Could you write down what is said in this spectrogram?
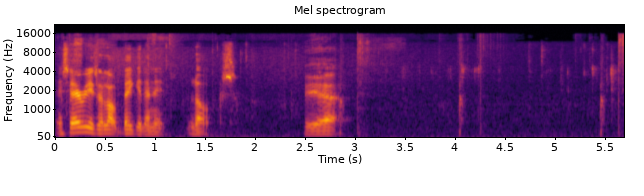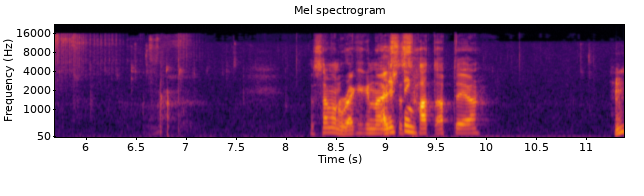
This area is a lot bigger than it looks. Yeah. Does someone recognize this think- hut up there? Hmm?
